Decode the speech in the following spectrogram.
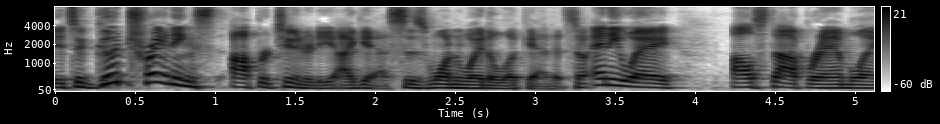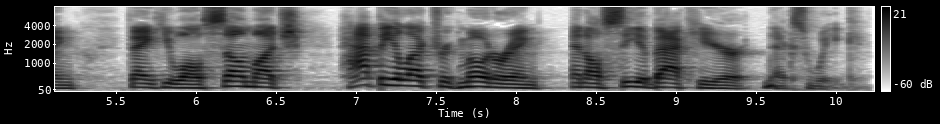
it's a good training opportunity, I guess, is one way to look at it. So anyway, I'll stop rambling. Thank you all so much. Happy electric motoring, and I'll see you back here next week.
